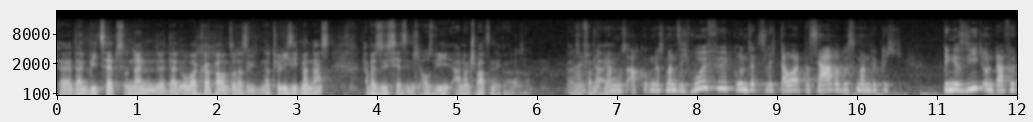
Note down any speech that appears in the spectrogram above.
äh, dein Bizeps und dein, dein Oberkörper und so, das, natürlich sieht man das, aber du siehst jetzt nicht aus wie Arnold Schwarzenegger oder so. Also Nein, von ich glaub, daher. Man muss auch gucken, dass man sich wohlfühlt. Grundsätzlich dauert das Jahre, bis man wirklich Dinge sieht und dafür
